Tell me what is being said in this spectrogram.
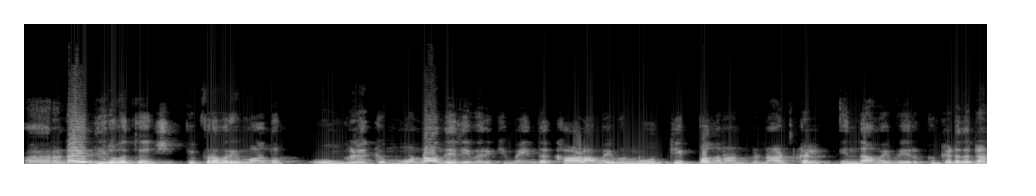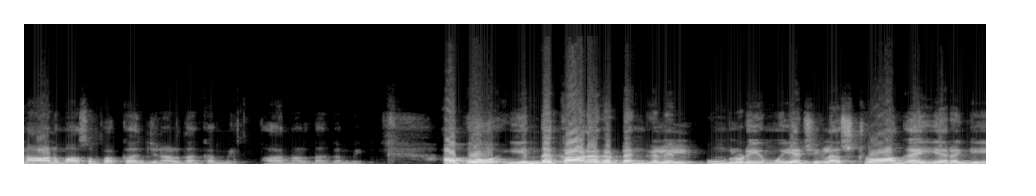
ரெண்டாயிரத்தி இருபத்தி அஞ்சு பிப்ரவரி மாதம் உங்களுக்கு மூன்றாம் தேதி வரைக்குமே இந்த கால அமைவு நூற்றி பதினான்கு நாட்கள் இந்த அமைவு இருக்கும். கிட்டத்தட்ட நாலு மாதம் பக்கம் அஞ்சு நாள் தான் கம்மி. ஆறு நாள் தான் கம்மி. அப்போ இந்த காலகட்டங்களில் உங்களுடைய முயற்சிகளை ஸ்ட்ராங்காக இறங்கி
